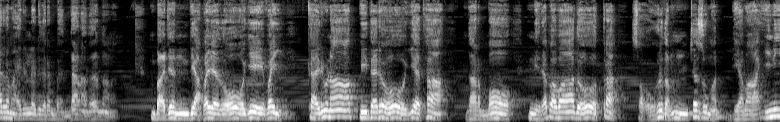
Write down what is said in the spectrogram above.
കച്ചവടക്കാരനുമായിട്ടുള്ള ഒരു തരം ബന്ധമാണ് അത് എന്നാണ് ഭജന്തി അഭയതോ യേ വൈ കരുണാപിതരോ യഥ ധർമ്മോ നിരപവാദോത്ര സൗഹൃദം ച സുമധ്യമാ. ഇനി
